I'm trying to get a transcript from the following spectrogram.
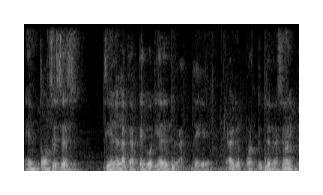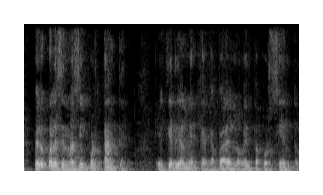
Entonces es tiene la categoría de, aeropuerto internacional. Pero ¿cuál es el más importante? El que realmente acapara el 90%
